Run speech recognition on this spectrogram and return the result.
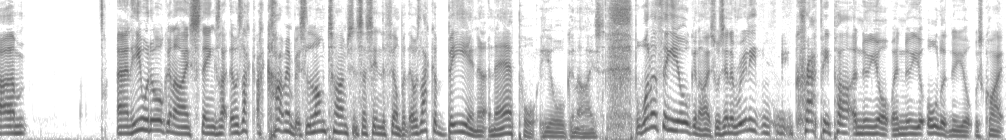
Um, and he would organise things like there was like I can't remember. It's a long time since I've seen the film, but there was like a bee in at an airport. He organised, but one of the things he organised was in a really crappy part of New York, when New York, all of New York was quite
